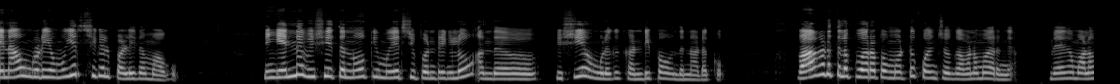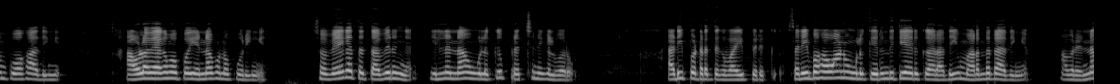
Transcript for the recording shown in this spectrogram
ஏன்னா உங்களுடைய முயற்சிகள் பலிதமாகும். நீங்கள் என்ன விஷயத்தை நோக்கி முயற்சி பண்ணுறீங்களோ அந்த விஷயம் உங்களுக்கு கண்டிப்பாக வந்து நடக்கும். வாகனத்தில் போகிறப்ப மட்டும் கொஞ்சம் கவனமாக இருங்க. வேகமாலாம் போகாதீங்க. அவ்வளோ வேகமாக போய் என்ன பண்ண போகிறீங்க ஸோ வேகத்தை தவிருங்க. இல்லைன்னா உங்களுக்கு பிரச்சனைகள் வரும். அடிபடுறதுக்கு வாய்ப்பு இருக்குது சனி பகவான் உங்களுக்கு இருந்துகிட்டே இருக்கார். அதையும் மறந்துடாதீங்க. அவர் என்ன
